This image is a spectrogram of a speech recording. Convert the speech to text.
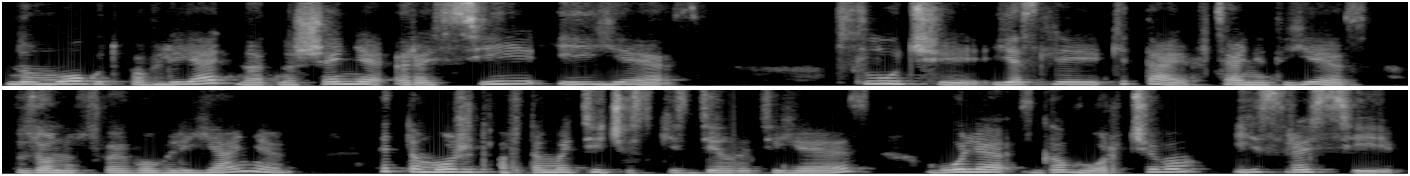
но могут повлиять на отношения России и ЕС. В случае, если Китай втянет ЕС в зону своего влияния, это может автоматически сделать ЕС более сговорчивым и с Россией,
